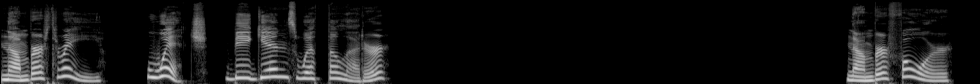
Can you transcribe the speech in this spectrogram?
Number 3. Witch begins with the letter Number 4.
